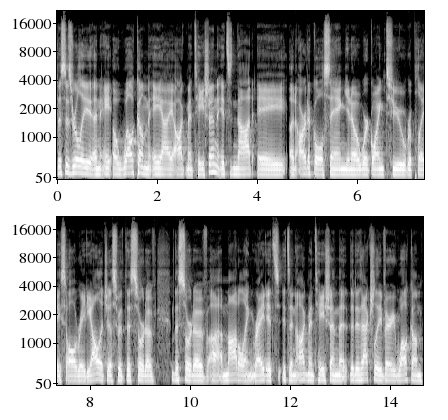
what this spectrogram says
this is really an a welcome AI augmentation. It's not a an article saying you know we're going to replace all radiologists with this sort of this sort of uh, modeling, right? It's it's an augmentation that, that is actually very welcome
